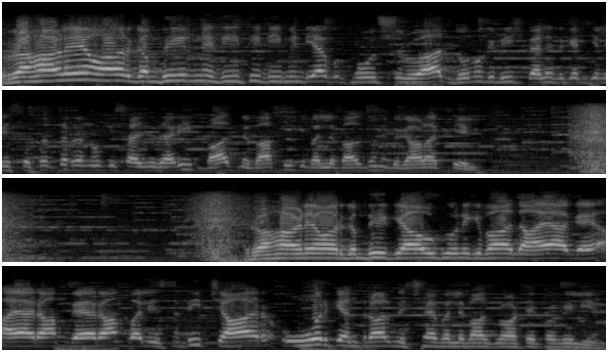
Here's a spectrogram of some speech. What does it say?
रहाड़े और गंभीर ने दी थी टीम इंडिया को ठोस शुरुआत। दोनों के बीच पहले विकेट के लिए 77 रनों की साझेदारी, बाद में बाकी के बल्लेबाजों ने बिगाड़ा खेल। रहाड़े और गंभीर के आउट होने के बाद आया गया, आया राम, गया राम वाली स्थिति चार ओवर के अंतराल में छह बल्लेबाज लौटे पवेलियन।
